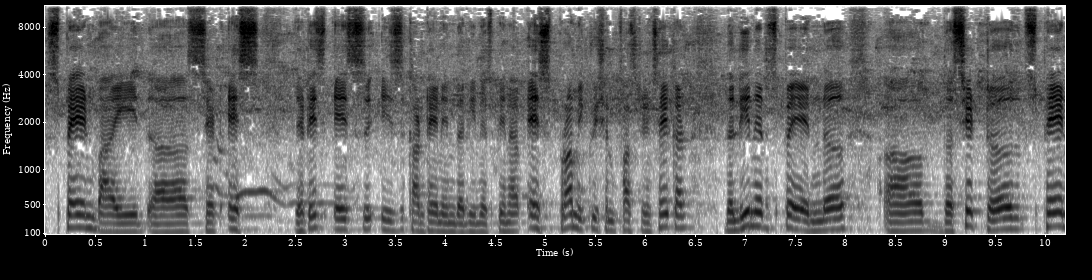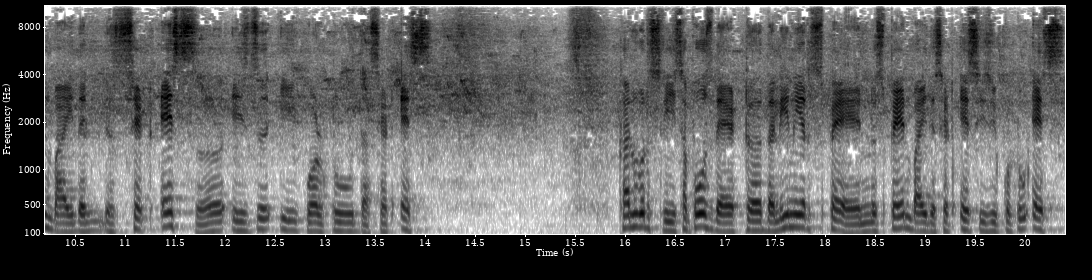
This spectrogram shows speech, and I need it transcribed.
spanned by the set s. That is s is contained in the linear span of s from equation first and second. The linear span uh, uh, the set uh, span by the set s is equal to the set s conversely suppose that uh, the linear span span by the set s is equal to s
